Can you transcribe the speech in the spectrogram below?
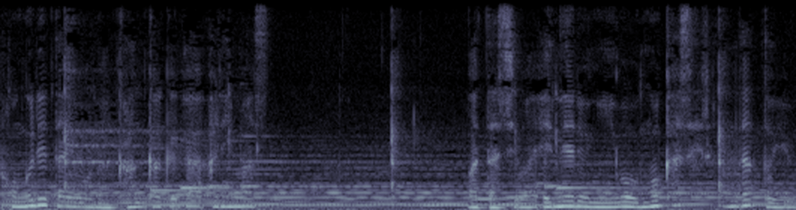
ほぐれたような感覚があります。私はエネルギーを動かせるんだという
